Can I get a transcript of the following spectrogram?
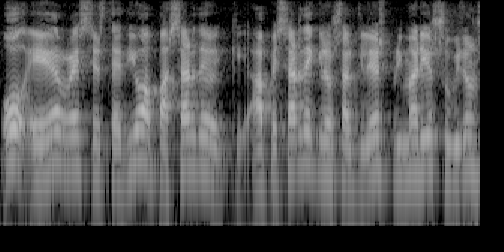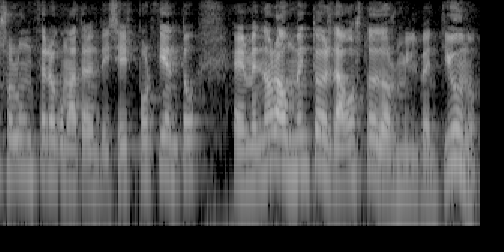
OER se excedió a, pasar de, a pesar de que los alquileres primarios subieron solo un 0,36%, el menor aumento desde agosto de 2021.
